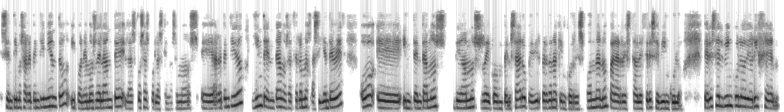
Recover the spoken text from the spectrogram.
sentimos arrepentimiento y ponemos delante las cosas por las que nos hemos eh, arrepentido e intentamos hacerlo mejor la siguiente vez o eh, intentamos, digamos, recompensar o pedir perdón a quien corresponda, ¿no? Para restablecer ese vínculo. Pero es el vínculo de origen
